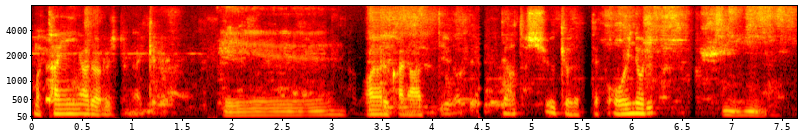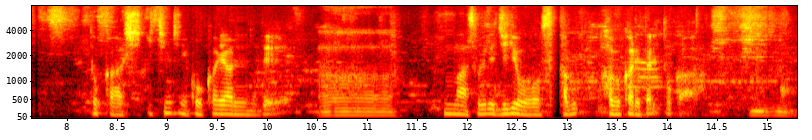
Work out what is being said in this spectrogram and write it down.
まあ隊員あるあるじゃないけど、へえ。あるかなっていうので、であと宗教だってお祈りうんうん。とか1日に5回あるので、ああ。まあそれで授業を省省かれたりとか、うんうん。ま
